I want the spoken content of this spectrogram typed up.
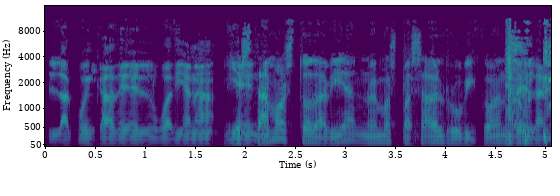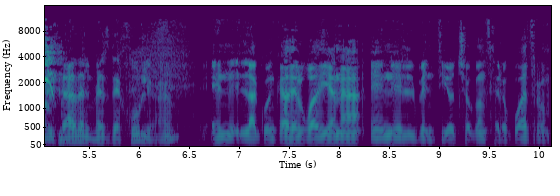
la cuenca del Guadiana... Y estamos todavía, no hemos pasado el Rubicón de la mitad del mes de julio. ¿eh? En la cuenca del Guadiana en el 28,04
